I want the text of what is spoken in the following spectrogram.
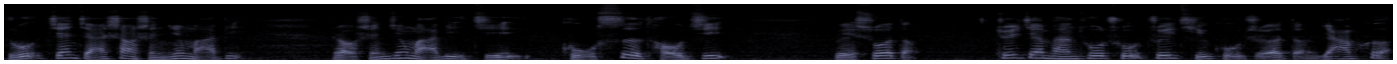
如肩胛上神经麻痹、桡神经麻痹及股四头肌萎缩等。椎间盘突出、椎体骨折等压迫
